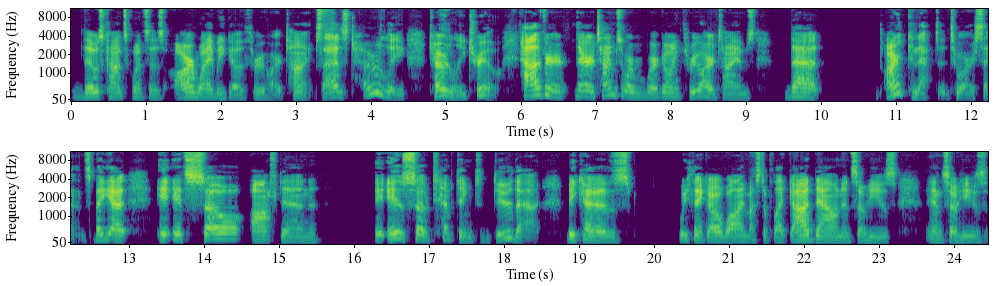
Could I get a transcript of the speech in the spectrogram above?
those consequences are why we go through hard times. That is totally, totally true. However, there are times where we're going through hard times that aren't connected to our sins, but yet it, it's so often, it is so tempting to do that because we think, oh well, I must have let God down, and so he's and so he's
